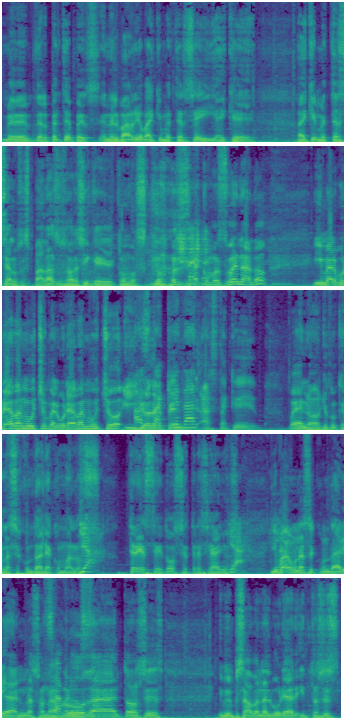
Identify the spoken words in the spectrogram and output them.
me- de repente, pues, en el barrio hay que meterse y hay que, hay que meterse a los espadazos. Ahora sí que como, como, o sea, como suena, ¿no? Y me albureaban mucho, me albureaban mucho y yo de ¿Hasta qué repente, hasta que, bueno, yo creo que en la secundaria, como a los Ya. 13, 12, 13 años. Iba a una secundaria en una zona Sabrosa. ruda, entonces, y me empezaban a alburear, entonces,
